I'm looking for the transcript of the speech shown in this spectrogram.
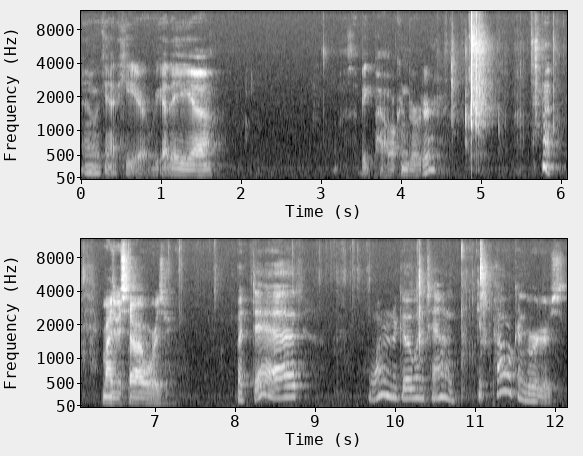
And we got here, we got a, uh, a big power converter. Reminds me of Star Wars. But Dad wanted to go in town and get power converters.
